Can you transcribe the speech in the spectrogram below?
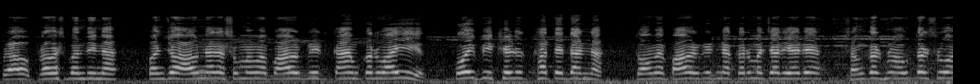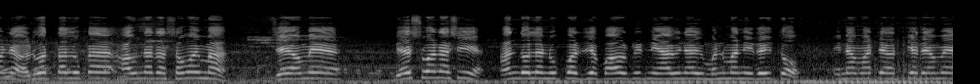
પ્ર- પ્રવેશબંધીના. પણ જો આવનારા સમયમાં પાવર ગ્રીડ કામ કરવા આવીએ, કોઈ બી ખેડૂત ખાતેદારના, તો અમે પાવર ગ્રીડના કર્મચારી અરે સંઘર્ષમાં ઉતરશું અને હળવદ તાલુકા આવનારા સમયમાં જે અમે બેસવાના છીએ, આંદોલન ઉપર જે પાવર ગ્રીડની આવીને આવી મનમાની રહી તો, એના માટે અત્યારે અમે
